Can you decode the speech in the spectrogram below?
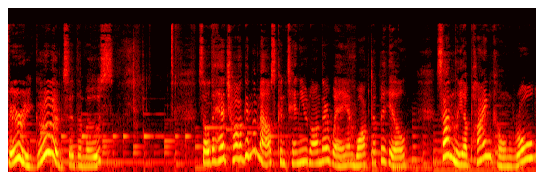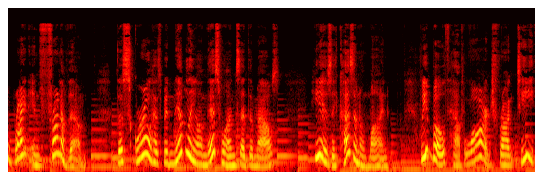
very good, said the moose. So the hedgehog and the mouse continued on their way and walked up a hill. Suddenly, a pine cone rolled right in front of them. The squirrel has been nibbling on this one, said the mouse. He is a cousin of mine. We both have large front teeth.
